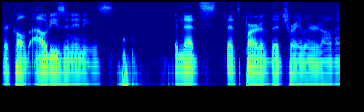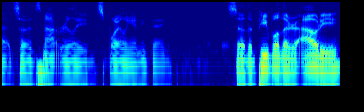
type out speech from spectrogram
they're called outies and innies. And that's that's part of the trailer and all that. So it's not really spoiling anything. So the people that are outie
